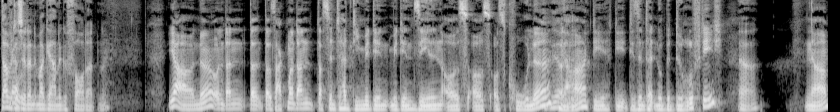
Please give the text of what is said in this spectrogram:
da wird Ja, das ja dann immer gerne gefordert, ne? Ja, ne, und dann, da, da sagt man dann, das sind halt die mit den, mit den Seelen aus, aus, aus Kohle, Ja. ja, die, die, die sind halt nur bedürftig, Ja, ja,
